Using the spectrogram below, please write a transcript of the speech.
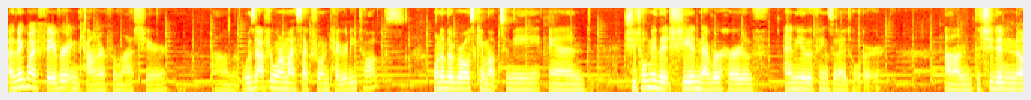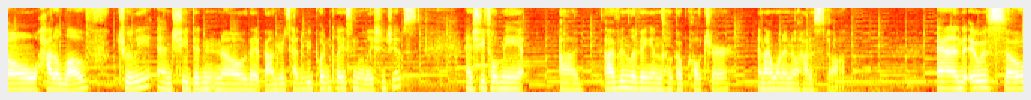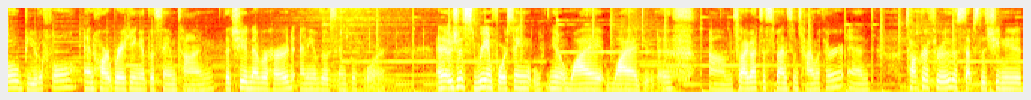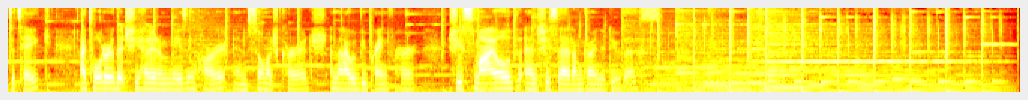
I think my favorite encounter from last year um, was after one of my sexual integrity talks. One of the girls came up to me and she told me that she had never heard of any of the things that I told her. Um, that she didn't know how to love truly and she didn't know that boundaries had to be put in place in relationships. And she told me, uh, I've been living in the hookup culture and I want to know how to stop. And it was so beautiful and heartbreaking at the same time that she had never heard any of those things before. And it was just reinforcing, you know, why, why I do this. Um, so I got to spend some time with her and talk her through the steps that she needed to take. I told her that she had an amazing heart and so much courage and that I would be praying for her. She smiled and she said, I'm going to do this.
